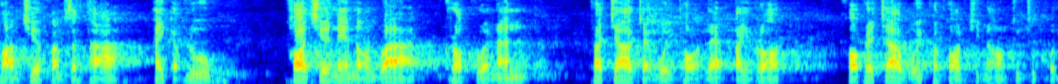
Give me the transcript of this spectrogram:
ความเชื่อความศรัทธาให้กับลูก พ่อเชื่อแน่นอนว่าครอบครัวนั้น พระเจ้าจะอวยพรและไปรอด ขอพระเจ้าอวยพระพรพี่น้องทุกๆคน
